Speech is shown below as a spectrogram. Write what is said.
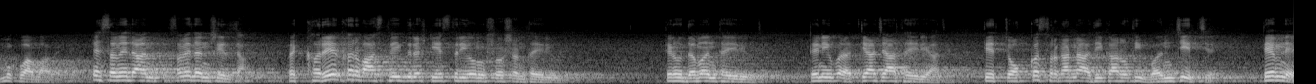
મૂકવામાં આવે. એ સંવેદન, સંવેદનશીલતા. ખરેખર વાસ્તવિક દ્રષ્ટિએ સ્ત્રીઓનું શોષણ થઈ રહ્યું છે. તેનું દમન થઈ રહ્યું છે. તેની ઉપર અત્યાચાર થઈ રહ્યા છે. તે ચોક્કસ પ્રકારના અધિકારોથી વંચિત છે. તેમને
